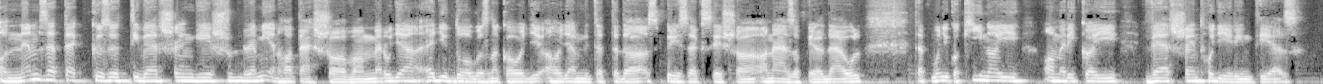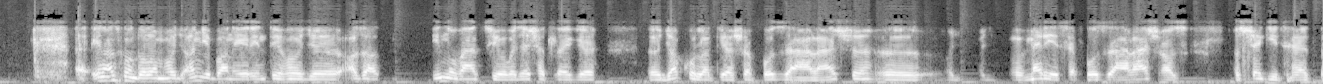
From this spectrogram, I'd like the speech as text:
a nemzetek közötti versengésre milyen hatással van? Mert ugye együtt dolgoznak, ahogy, ahogy említetted, a SpaceX és a, a NASA például. Tehát mondjuk a kínai, amerikai versenyt hogy érinti ez? Én azt gondolom, hogy annyiban érinti, hogy az a innováció, vagy esetleg gyakorlatilasabb hozzáállás, vagy, vagy merészebb hozzáállás, az, az segíthet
